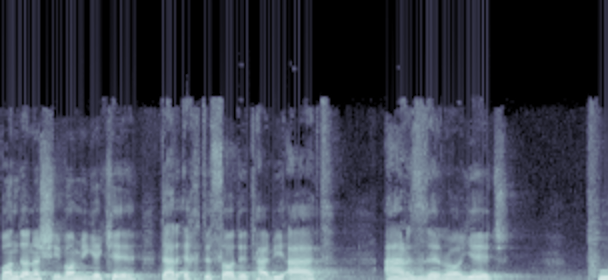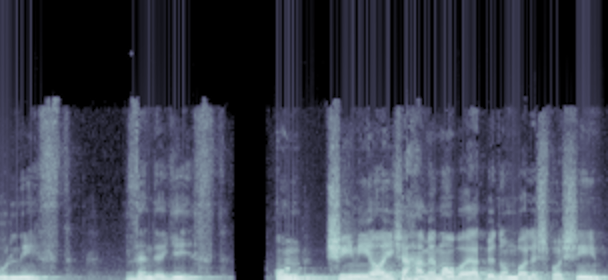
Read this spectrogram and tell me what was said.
واندانا شیوا میگه که در اقتصاد طبیعت ارز رایج پول نیست. زندگی است اون کیمیایی که همه ما باید به دنبالش باشیم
